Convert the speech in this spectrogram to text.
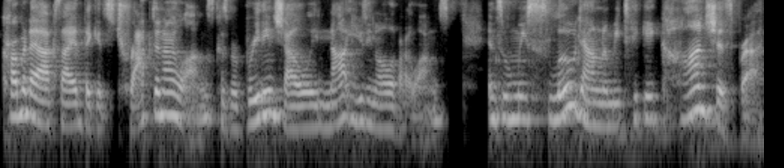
carbon dioxide that gets trapped in our lungs because we're breathing shallowly, not using all of our lungs. And so when we slow down and we take a conscious breath,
